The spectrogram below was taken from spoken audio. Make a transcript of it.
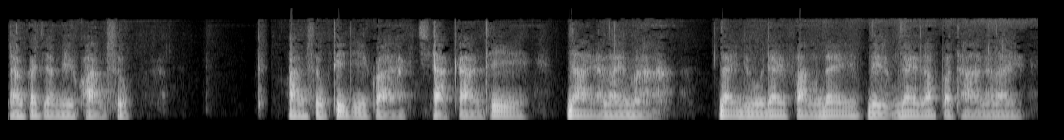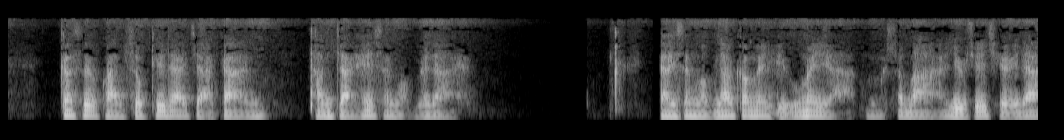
แล้วก็จะมีความสุข ความสุขที่ดีกว่าจากการที่ได้อะไรมา ได้ดูได้ฟังได้ดื่มได้รับประทานอะไร ก็ซื้อความสุขที่ได้จากการทำใจให้สงบไม่ได้ ใจสงบแล้วก็ไม่หิวไม่อยากสบายอยู่เฉยๆได้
